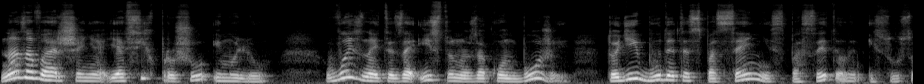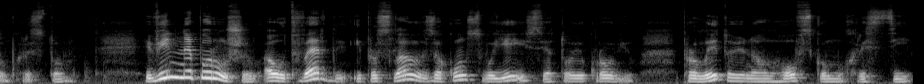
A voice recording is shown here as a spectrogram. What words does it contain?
На завершення я всіх прошу і молю. Визнайте за істину закон Божий, тоді будете спасенні Спасителем Ісусом Христом. Він не порушив, а утвердив і прославив закон своєю святою кров'ю, пролитою на Голговському хресті.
